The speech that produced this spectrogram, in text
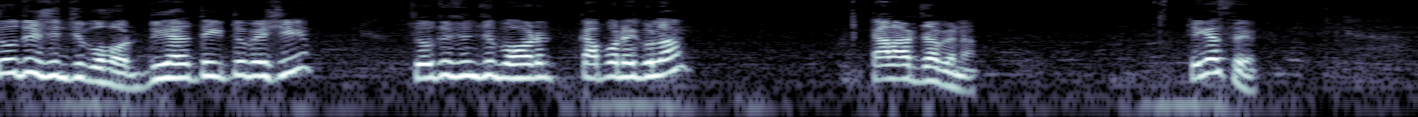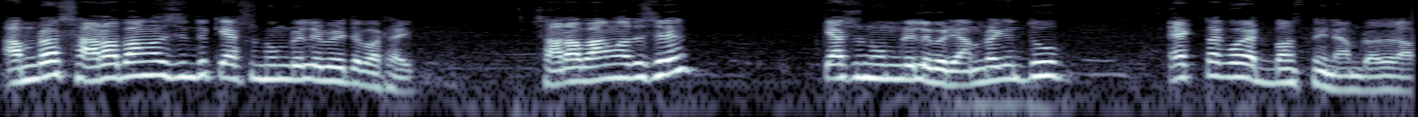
চৌত্রিশ ইঞ্চি বহর, দুই হাজার থেকে একটু বেশি। চৌত্রিশ ইঞ্চি বহরের কাপড় এগুলো, কালার যাবে না। ঠিক আছে? আমরা সারা বাংলাদেশ কিন্তু ক্যাশ অন হোম ডেলিভারিতে পাঠাই। সারা বাংলাদেশে ক্যাশ অন হোম ডেলিভারি আমরা কিন্তু এক টাকাও অ্যাডভান্স নিই না আমরা, যারা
